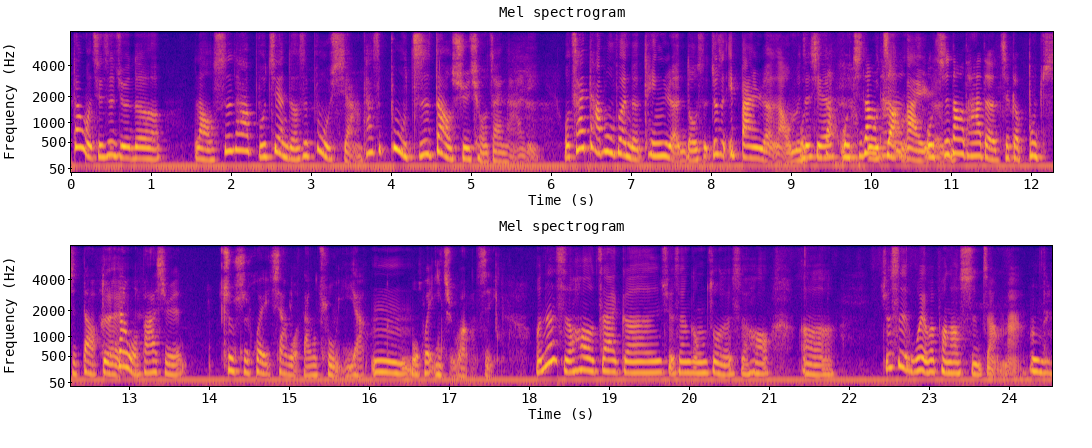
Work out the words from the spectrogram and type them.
但我其实觉得，老师他不见得是不想，他是不知道需求在哪里。我猜大部分的听人都是就是一般人啦，我们这些我知道无障碍人，我知道他的这个不知道，对，但我发觉就是会像我当初一样，嗯，我会一直忘记。我那时候在跟学生工作的时候，呃，就是我也会碰到视障嘛，嗯，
